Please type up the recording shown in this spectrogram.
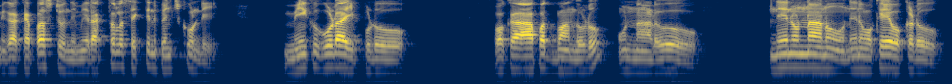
మీకు ఆ కెపాసిటీ ఉంది. మీ రక్తంలో శక్తిని పెంచుకోండి. మీకు కూడా ఇప్పుడు ఒక ఆపద్బాంధుడు ఉన్నాడు. నేనున్నాను. నేను ఒకే ఒక్కడు.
